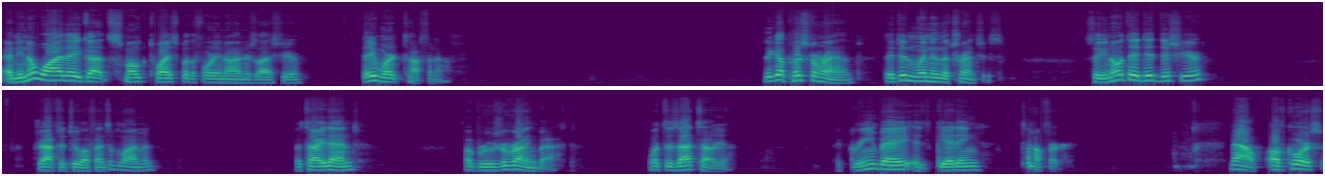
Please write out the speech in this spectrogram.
And you know why they got smoked twice by the 49ers last year? They weren't tough enough. They got pushed around. They didn't win in the trenches. So you know what they did this year? Drafted two offensive linemen, a tight end, a bruiser running back. What does that tell you? That Green Bay is getting tougher. Now, of course,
